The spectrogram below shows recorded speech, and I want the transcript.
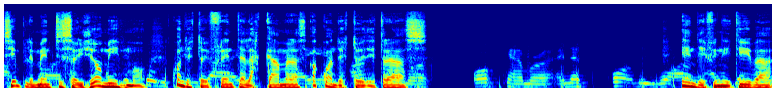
Simplemente soy yo mismo cuando estoy frente a las cámaras o cuando estoy detrás. En definitiva,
